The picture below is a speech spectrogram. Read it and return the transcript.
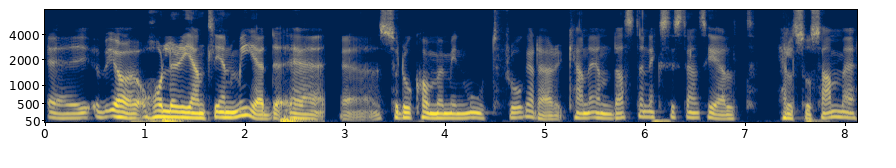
Eh, jag håller egentligen med, eh, eh, så då kommer min motfråga där. Kan endast den existentiellt hälsosamme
